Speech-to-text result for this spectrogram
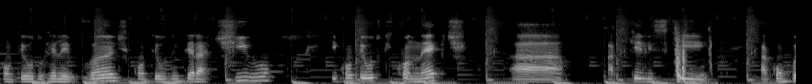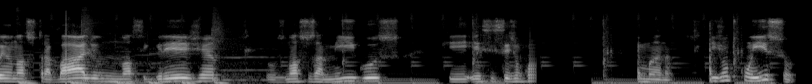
conteúdo relevante, conteúdo interativo e conteúdo que conecte a aqueles que acompanham o nosso trabalho, nossa igreja, os nossos amigos, que esses sejam semana. E junto com isso,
